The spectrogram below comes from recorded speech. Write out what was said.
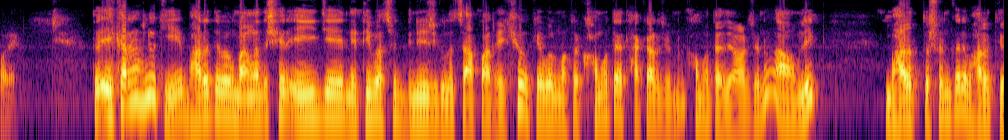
করে। তো এই কারণ হলো কি, ভারত এবং বাংলাদেশের এই যে নেতিবাচক জিনিসগুলো চাপা রেখেও কেবলমাত্র ক্ষমতায় থাকার জন্য, ক্ষমতায় যাওয়ার জন্য আওয়ামী লীগ ভারত তোষণ করে ভারতকে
